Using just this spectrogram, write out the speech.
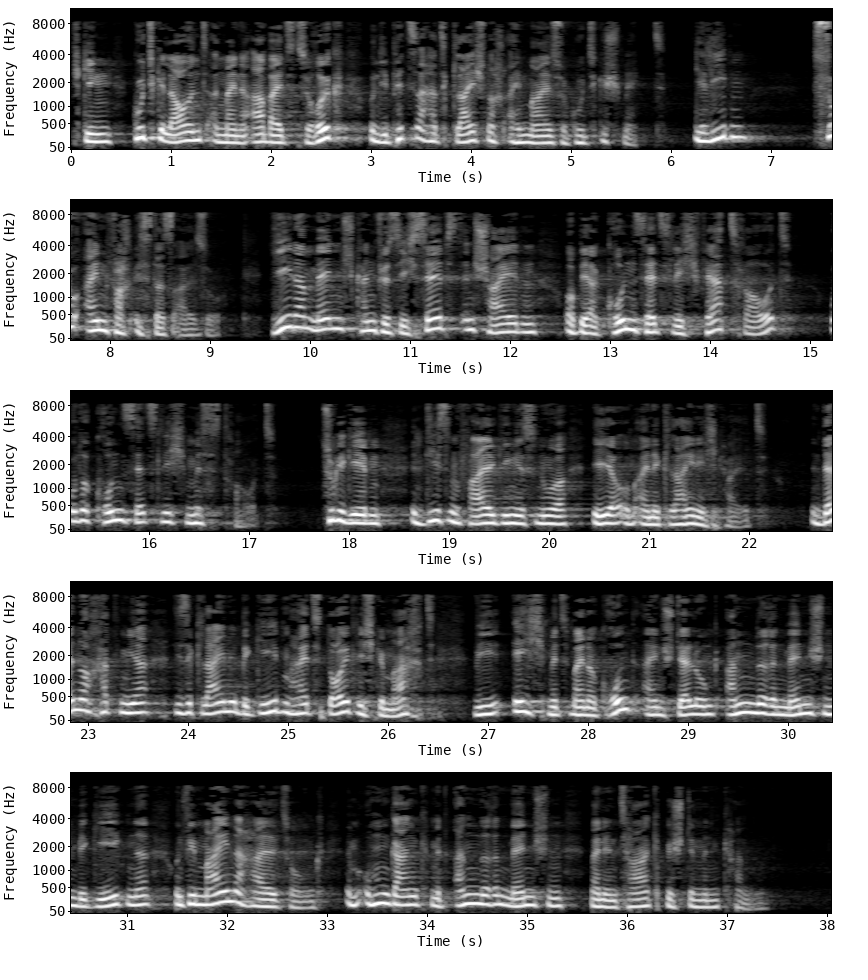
Ich ging gut gelaunt an meine Arbeit zurück und die Pizza hat gleich noch einmal so gut geschmeckt. Ihr Lieben, so einfach ist das also. Jeder Mensch kann für sich selbst entscheiden, ob er grundsätzlich vertraut oder grundsätzlich misstraut. Zugegeben, in diesem Fall ging es nur eher um eine Kleinigkeit. Dennoch hat mir diese kleine Begebenheit deutlich gemacht, wie ich mit meiner Grundeinstellung anderen Menschen begegne und wie meine Haltung im Umgang mit anderen Menschen meinen Tag bestimmen kann.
